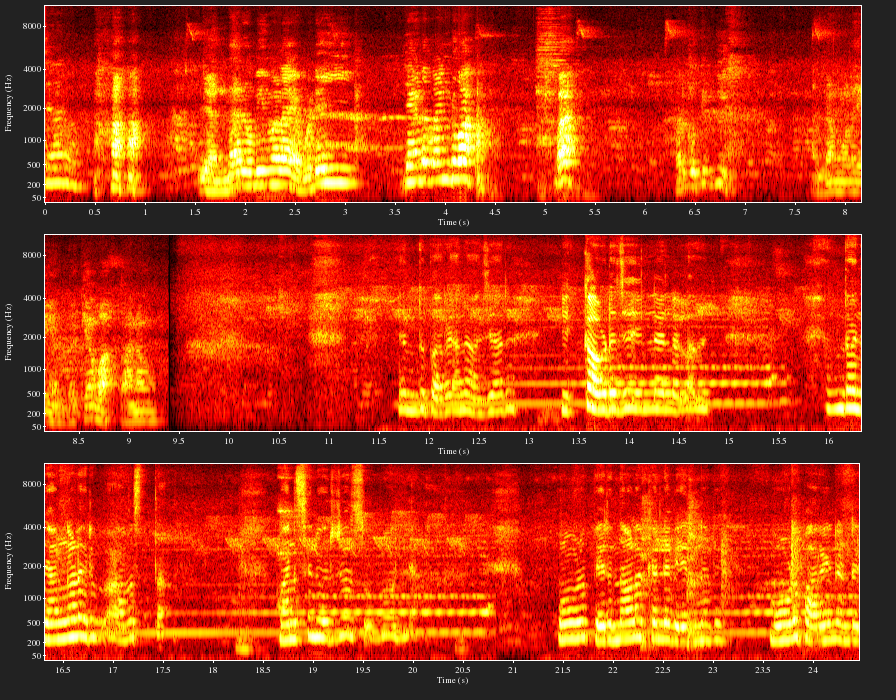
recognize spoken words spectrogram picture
എന്താ രൂപി മോളെ? എവിടെ ഈ ഞങ്ങളുടെ പണ്ട് വാ. വാ. ഒരു കുട്ടിക്ക്. അല്ല മോളെ എന്തൊക്കെയാ വർത്താനം? എന്ത് പറയാൻ ആചാരം? ഇക്ക അവിടെ ജയിലിലല്ലുള്ളത് എന്താ ഞങ്ങളൊരു അവസ്ഥ? മനസ്സിന് ഒരു സുഖമില്ല മോൾ പെരുന്നാളൊക്കെ അല്ലേ വരുന്നത്? മോൾ പറയുന്നുണ്ട്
